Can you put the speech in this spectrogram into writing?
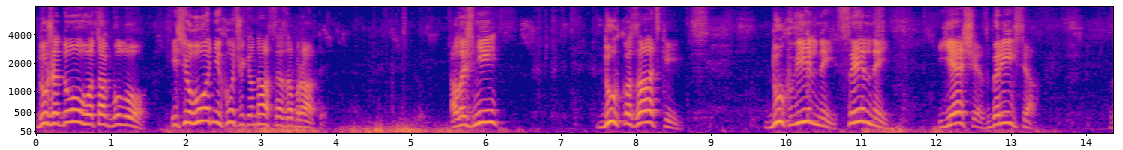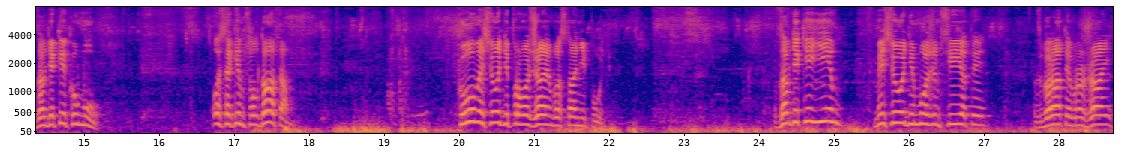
Дуже довго так було. І сьогодні хочуть у нас це забрати. Але ж ні. Дух козацький, дух вільний, сильний є ще, зберігся. Завдяки кому? Ось таким солдатам, кого ми сьогодні проводжаємо в останній путь. Завдяки їм ми сьогодні можемо сіяти, збирати врожай.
